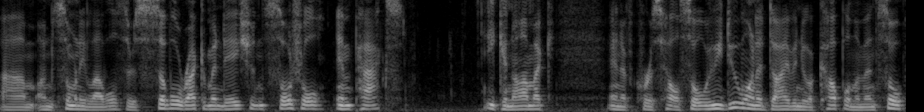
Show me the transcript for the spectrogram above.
um, on so many levels. There's civil recommendations, social impacts, economic, and of course, health. So we do want to dive into a couple of them. And so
